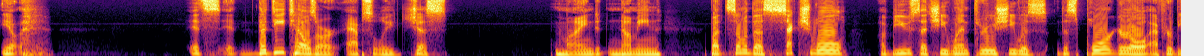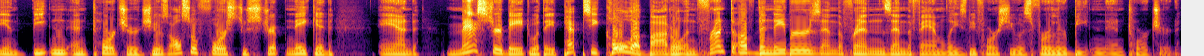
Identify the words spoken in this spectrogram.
You know, it's it, the details are absolutely just mind numbing but some of the sexual abuse that she went through she was this poor girl after being beaten and tortured she was also forced to strip naked and masturbate with a Pepsi Cola bottle in front of the neighbors and the friends and the families before she was further beaten and tortured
